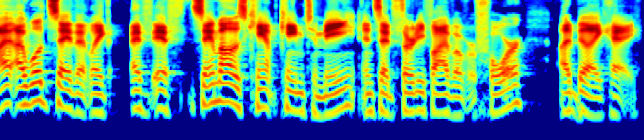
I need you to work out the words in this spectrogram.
I, I would say that like if if Seumalo's camp came to me and said 35 over 4, I'd be like, "Hey,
